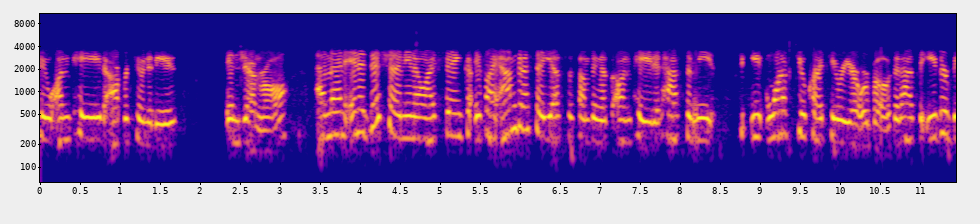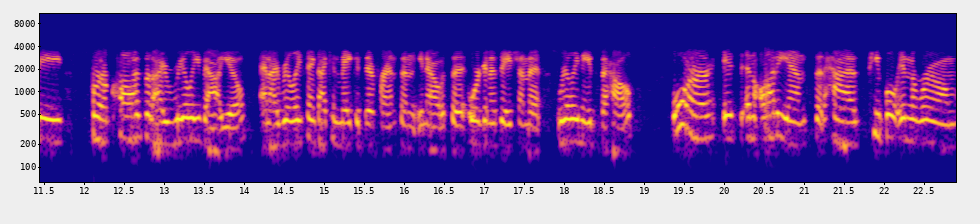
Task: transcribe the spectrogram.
to unpaid opportunities in general. And then in addition, you know, I think if I am going to say yes to something that's unpaid, it has to meet one of two criteria or both. It has to either be for a cause that I really value and I really think I can make a difference and you know it's an organization that really needs the help or it's an audience that has people in the room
